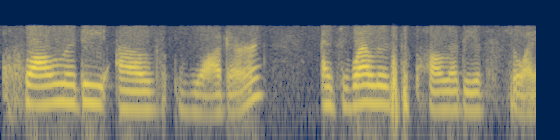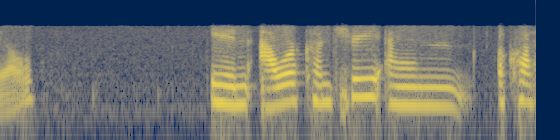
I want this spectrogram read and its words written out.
quality of water as well as the quality of soil in our country and across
